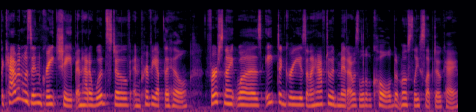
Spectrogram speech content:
The cabin was in great shape and had a wood stove and privy up the hill. First night was 8 degrees, and I have to admit I was a little cold, but mostly slept okay.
